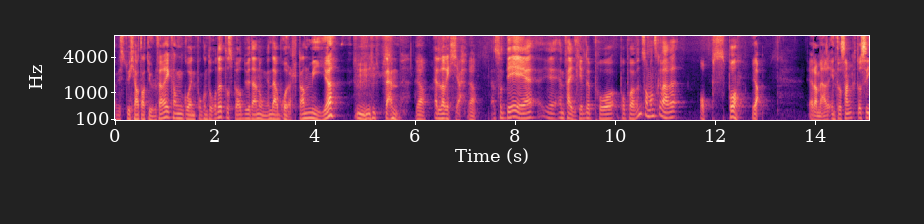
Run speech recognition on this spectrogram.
Hvis du ikke har tatt juleferie, kan gå inn på kontoret ditt og spørre du den ungen der brølte han mye. Den. Ja. Eller ikke. ja. Så det er en feilkilde på, på prøven som man skal være obs på. ja. Er det mer interessant å si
